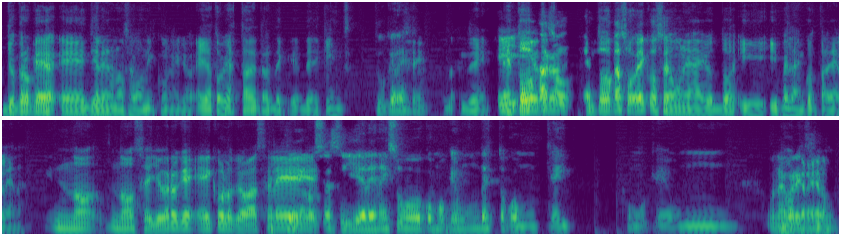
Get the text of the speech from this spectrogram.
yo creo que eh, Yelena no se va a unir con ellos. Ella todavía está detrás de, de Clint. ¿Tú crees? Sí. Sí. Y- en, y todo caso, creo- en todo caso, Echo se une a ellos dos y, y pelean contra Yelena. No, no sé, yo creo que Echo lo que va a Es hacer que yo no es sé si Elena hizo como que un de esto con Kate. Como que un. una no conexión.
